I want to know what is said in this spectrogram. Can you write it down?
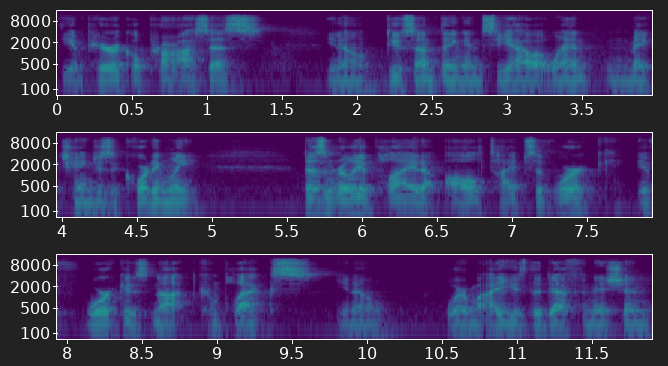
the empirical process, you know, do something and see how it went and make changes accordingly, doesn't really apply to all types of work. If work is not complex, you know, where I use the definition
